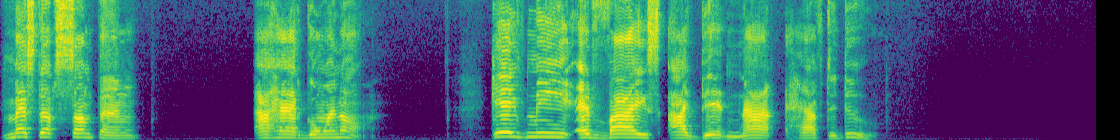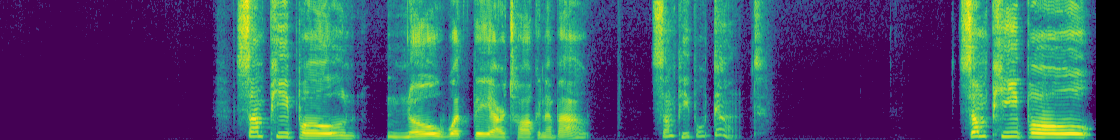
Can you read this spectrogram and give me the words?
messed up something I had going on gave me advice I did not have to do. Some people know what they are talking about. Some people don't. Some people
